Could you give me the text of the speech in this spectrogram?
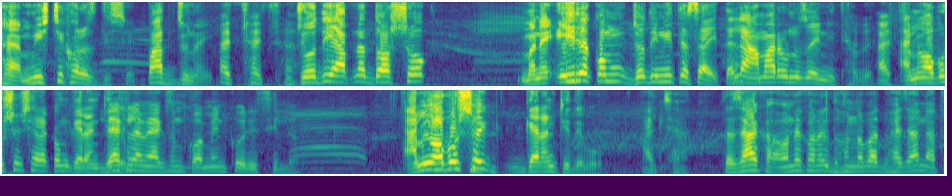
হ্যাঁ মিষ্টি খরচ দিছে পাঁচজনাই আচ্ছা আচ্ছা। যদি আপনার দর্শক মানে এইরকম যদি নিতে চাই তাহলে আমার অনুযায়ী নিতে হবে। আচ্ছা। আমি অবশ্যই সেরকম গ্যারান্টি দেখলাম একজন কমেন্ট করেছিল। আমি অবশ্যই গ্যারান্টি দেবো। আচ্ছা তো যাক অনেক অনেক ধন্যবাদ ভাইজান এত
